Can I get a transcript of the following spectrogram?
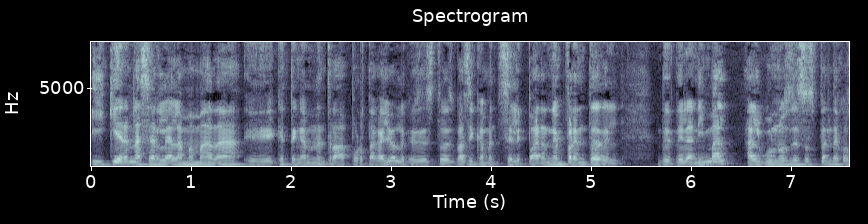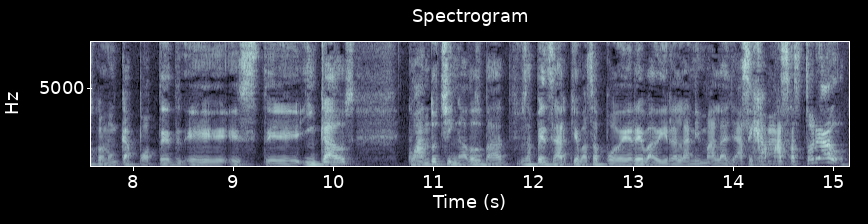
y quieren hacerle a la mamada eh, que tengan una entrada por tagayola, que es esto es básicamente se le paran enfrente del, de- del animal, algunos de esos pendejos con un capote eh, este, hincados, ¿cuándo chingados vas a pensar que vas a poder evadir al animal allá si jamás has toreado?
